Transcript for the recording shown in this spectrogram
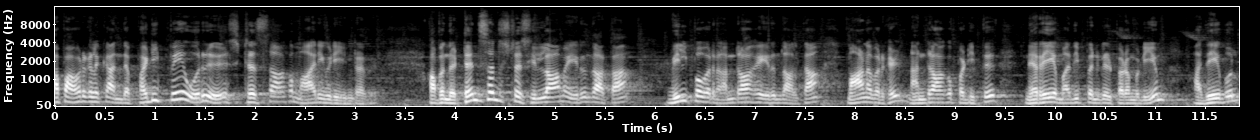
அப்போ அவர்களுக்கு அந்த படிப்பே ஒரு ஸ்ட்ரெஸ்ஸாக மாறிவிடுகின்றது. அப்போ இந்த டென்ஷன் ஸ்ட்ரெஸ் இல்லாமல் இருந்தால் தான் வில் பவர் நன்றாக இருந்தால்தான் மாணவர்கள் நன்றாக படித்து நிறைய மதிப்பெண்கள் பெற முடியும். அதேபோல்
